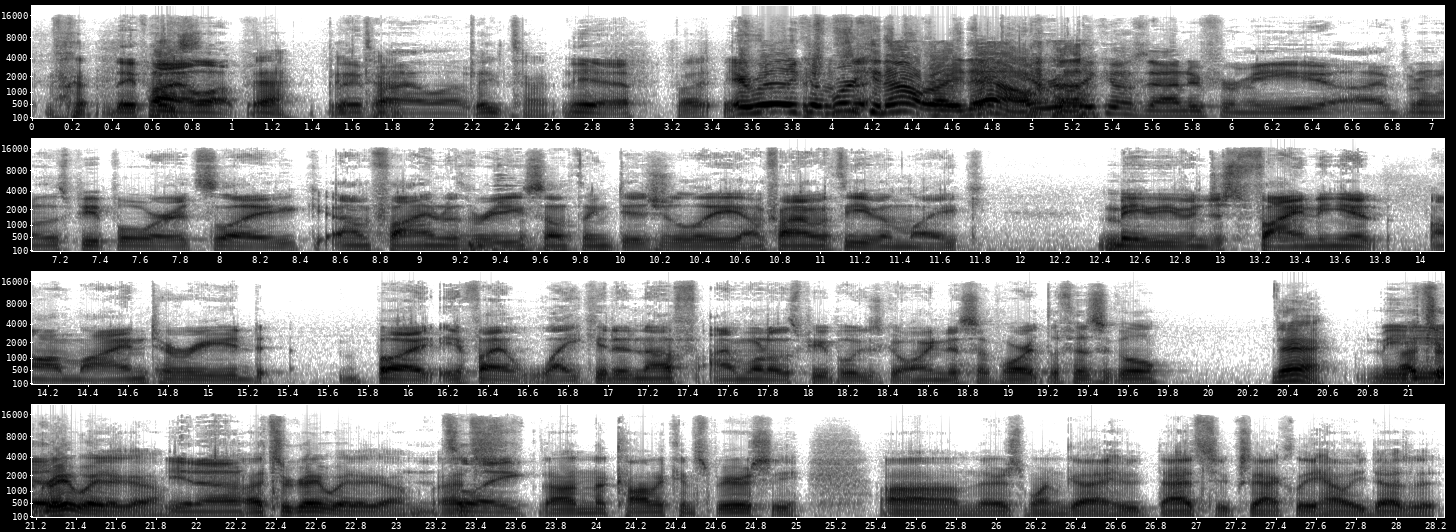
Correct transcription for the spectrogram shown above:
They pile up. Yeah, big They time, pile up. Big time. Yeah. But It really it's comes working out right now. It really comes down to for me. I've been one of those people where it's like I'm fine with reading something digitally. I'm fine with even like maybe even just finding it online to read. But if I like it enough, I'm one of those people who's going to support the physical. Yeah, that's a great way to go. you know? that's a great way to go. It's that's like- on the comic conspiracy. Um, there's one guy who that's exactly how he does it.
